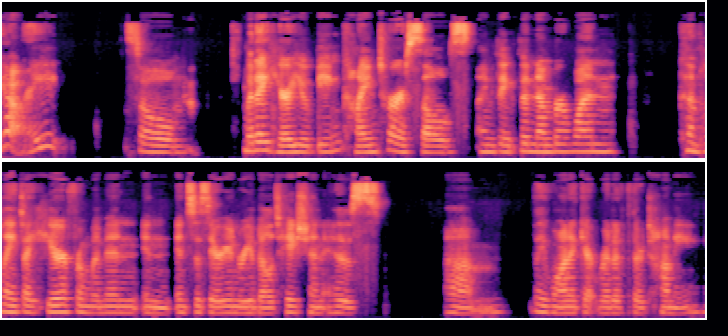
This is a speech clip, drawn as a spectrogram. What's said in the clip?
Yeah. Right? So but i hear you being kind to ourselves i think the number one complaint i hear from women in in cesarean rehabilitation is um they want to get rid of their tummy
